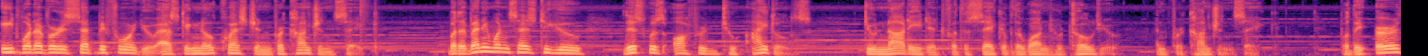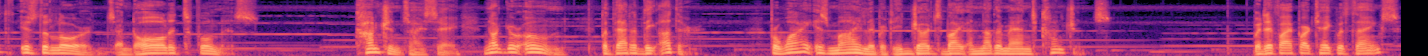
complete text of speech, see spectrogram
eat whatever is set before you, asking no question for conscience sake. But if anyone says to you, This was offered to idols, do not eat it for the sake of the one who told you, and for conscience sake. For the earth is the Lord's, and all its fullness. Conscience, I say, not your own, but that of the other. For why is my liberty judged by another man's conscience? But if I partake with thanks,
